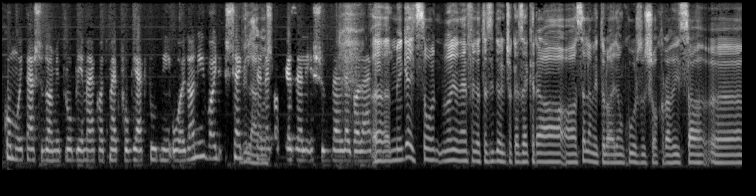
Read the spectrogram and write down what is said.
komoly társadalmi problémákat meg fogják tudni oldani, vagy segítenek Világos. a kezelésükben legalább. Uh, még egy szó, nagyon elfogyott az időnk, csak ezekre a, a szellemi tulajdon kurzusokra vissza uh,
